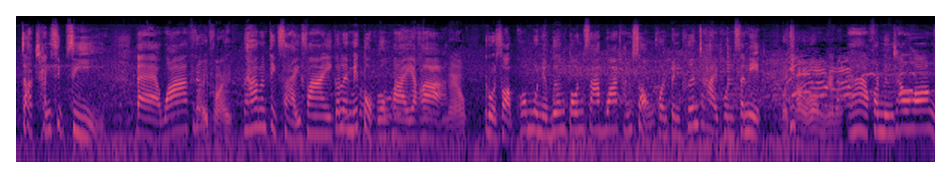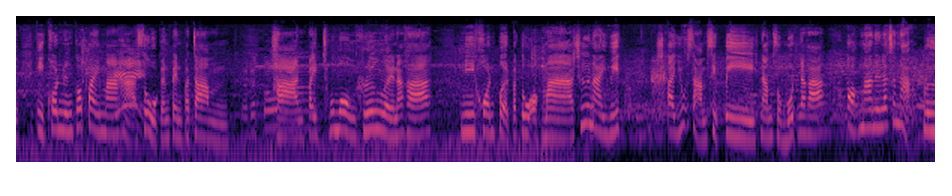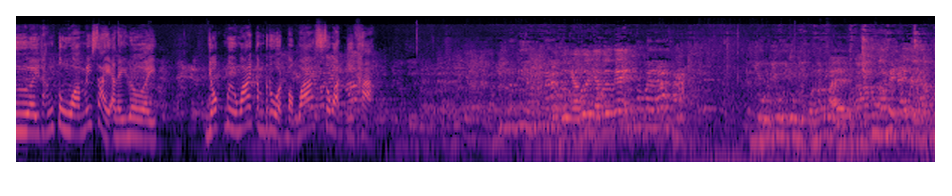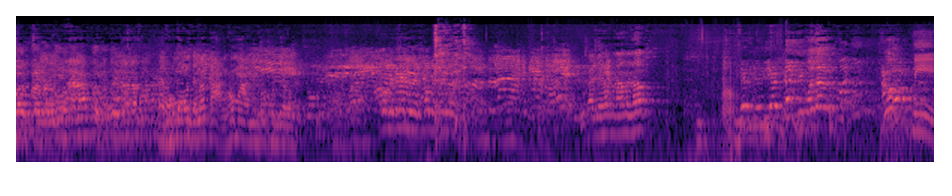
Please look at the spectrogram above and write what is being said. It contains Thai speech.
จากชั้น 14 แต่ว่าเครื่องสายไฟ ถ้ามันติดสายไฟก็เลยไม่ตกลงไปอะค่ะ แล้วตรวจสอบข้อมูลในเบื้องต้นทราบว่าทั้งสองคนเป็นเพื่อนชายคนสนิทมาที่เช่าห้องใช่ไหมอ่าคนหนึงเช่าห้อง อีกคนนึงก็ไปมาหาสู่กันเป็นประจำผ่านไปชั่วโมงครึ่งเลยนะคะ มีคนเปิดประตูออกมาชื่อนายวิทย์อายุ 30 ปีนามสมมุตินะคะ ออกมาในลักษณะเปลือยทั้งตัวไม่ใส่อะไรเลย ยกมือไหว้ตำรวจบอกว่าสวัสดีค่ะ อย่าเพิ่งอย่าเพิ่งอย่าเพิ่งพี่เปิดเปิดประตูนะครับเปิดประตูนะครับแต่ผมมองจากหน้าต่างเข้ามามีคนคนเดียว เข้าไปได้เลยเข้าไปได้เลยมีใครในห้องน้ำไหมครับนี่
